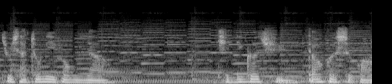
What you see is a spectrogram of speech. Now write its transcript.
就像钟立风一样。请听歌曲《雕刻时光》。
